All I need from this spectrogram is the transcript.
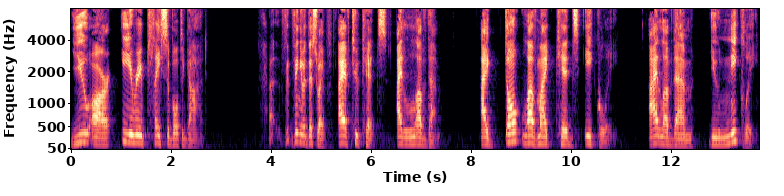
you are irreplaceable to God. Uh, think of it this way I have two kids, I love them. I don't love my kids equally. I love them uniquely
